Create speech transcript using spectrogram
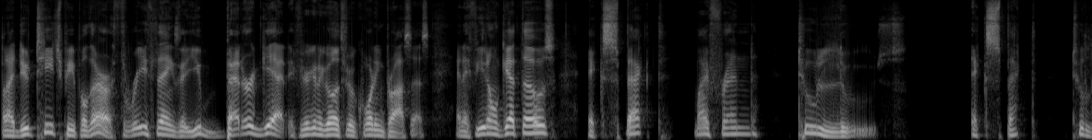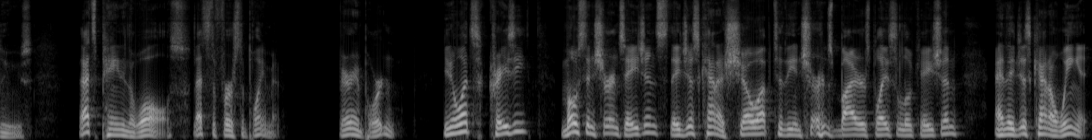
But I do teach people there are three things that you better get if you're going to go through a quoting process. And if you don't get those, expect, my friend, to lose. Expect to lose. That's painting the walls. That's the first appointment. Very important. You know what's crazy? Most insurance agents, they just kind of show up to the insurance buyer's place of location and they just kind of wing it.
